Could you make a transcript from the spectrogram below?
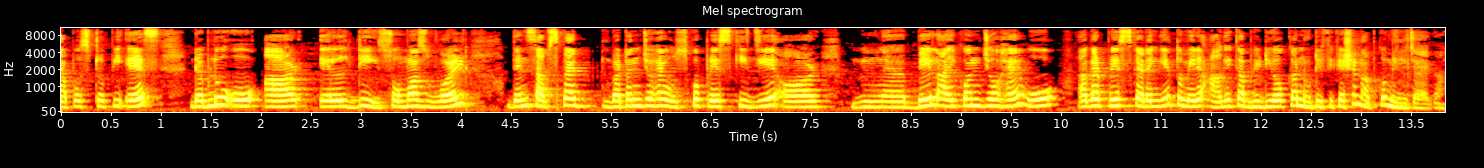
apostrophe S W O R L D Soma's world. Then subscribe button जो है उसको प्रेस कीजिए और बेल आइकॉन जो है वो अगर प्रेस करेंगे तो मेरे आगे का वीडियो का नोटिफिकेशन आपको मिल जाएगा।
